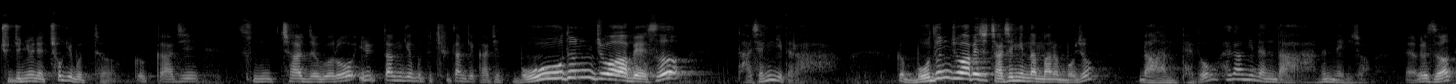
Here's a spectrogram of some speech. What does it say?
주준윤의 초기부터 끝까지 순차적으로 1단계부터 7단계까지 모든 조합에서 다 생기더라. 그 모든 조합에서 잘 생긴단 말은 뭐죠? 나한테도 해당이 된다는 얘기죠. 예, 그래서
